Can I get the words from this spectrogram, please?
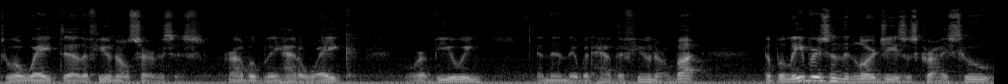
to await uh, the funeral services. Probably had a wake or a viewing, and then they would have the funeral. But the believers in the Lord Jesus Christ who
